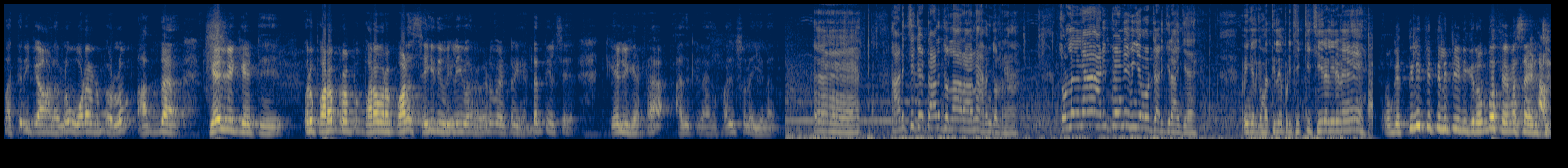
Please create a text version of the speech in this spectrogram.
பத்திரிகையாளர்களும் ஊடகங்களும் அந்த கேள்வி கேட்டு ஒரு பரபரப்பு பரபரப்பான செய்தி வெளிவர வேண்டும் என்ற எண்ணத்தில் செ- கேள்வி கேட்டால் அதுக்கு நாங்கள் பதில் சொல்ல இயலாது. அடிச்சு கேட்டாலும் சொல்லாரான்னு அவன் சொல்றான். சொல்லலைன்னா அடிப்பேன்னு இவங்க போட்டு அடிக்கிறாங்க. இவங்களுக்கு மத்தியில இப்படி சிக்கி சீரழிறனே உங்க திருப்பி திருப்பி இன்னைக்கு ரொம்ப ஃபேமஸ் ஆயிடுச்சு.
